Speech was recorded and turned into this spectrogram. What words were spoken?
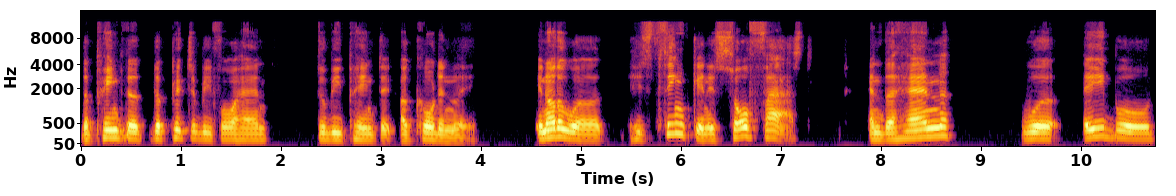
the paint the, the picture beforehand to be painted accordingly. In other words, his thinking is so fast and the hand were able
